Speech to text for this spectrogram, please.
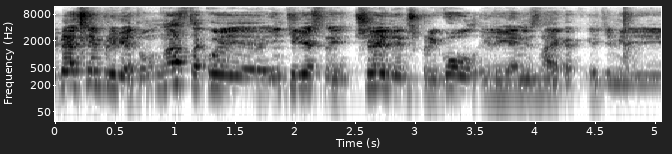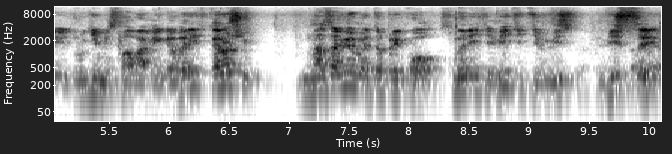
Ребят, всем привет! У нас такой э, интересный челлендж, прикол, или я не знаю, как этими другими словами говорить. Короче, назовем это прикол. Смотрите, видите ви- весы?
